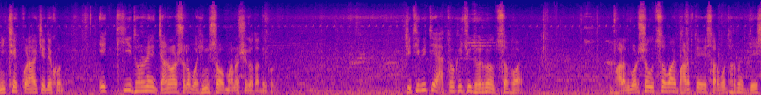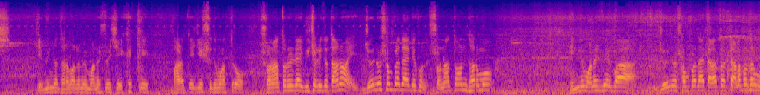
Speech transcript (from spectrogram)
নিক্ষেপ করা হয়েছে, দেখুন। এ কী ধরনের জানোয়ার সুলভ হিংস্র মানসিকতা, দেখুন। পৃথিবীতে এত কিছু ধর্মের উৎসব হয়। ভারতবর্ষ উৎসব হয়, ভারতে সর্বধর্মের দেশ বিভিন্ন ধর্মাবলম্বী মানুষ রয়েছে, এক্ষেত্রে ভারতে যে শুধুমাত্র সনাতনীরাই বিচলিত তা নয়, জৈন সম্প্রদায়, দেখুন, সনাতন ধর্ম হিন্দু মানুষদের বা জৈন সম্প্রদায়, তারা তো একটা আলাদা ধর্ম।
